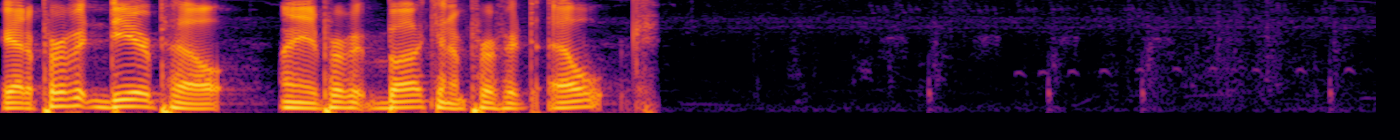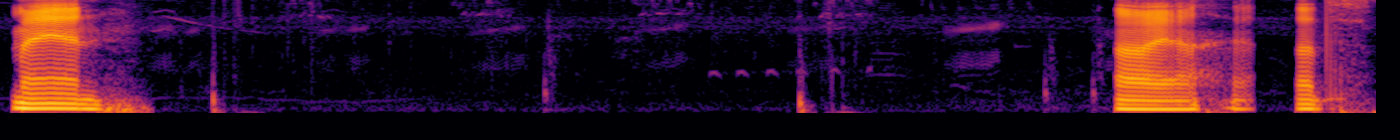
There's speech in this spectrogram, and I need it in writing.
I got a perfect deer pelt. I need a perfect buck and a perfect elk. Man. Oh yeah, yeah. that's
